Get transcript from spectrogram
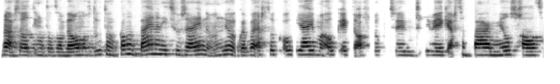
nou, stel dat iemand dat dan wel nog doet, dan kan het bijna niet zo zijn. Nu ook, we hebben echt ook, ook jij, maar ook ik de afgelopen twee, drie weken echt een paar mails gehad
